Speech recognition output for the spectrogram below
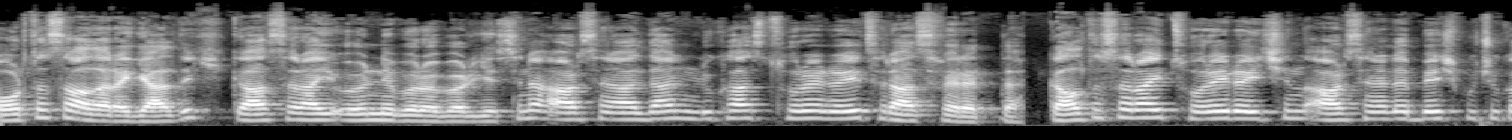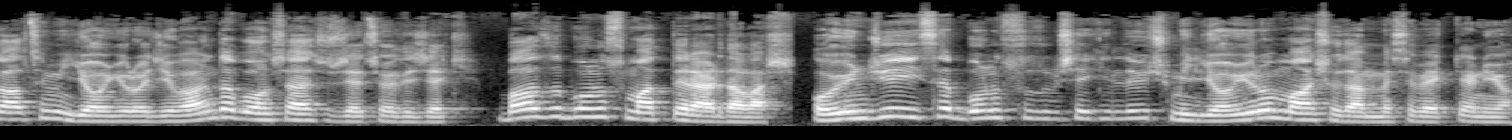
Orta sahalara geldik. Galatasaray ön libero bölgesine Arsenal'den Lucas Torreira'yı transfer etti. Galatasaray Torreira için Arsenal'e 5,5-6 milyon euro civarında bonservis ücreti ödeyecek. Bazı bonus maddeler de var. Oyuncuya ise bonussuz bir şekilde 3 milyon euro maaş ödenmesi bekleniyor.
